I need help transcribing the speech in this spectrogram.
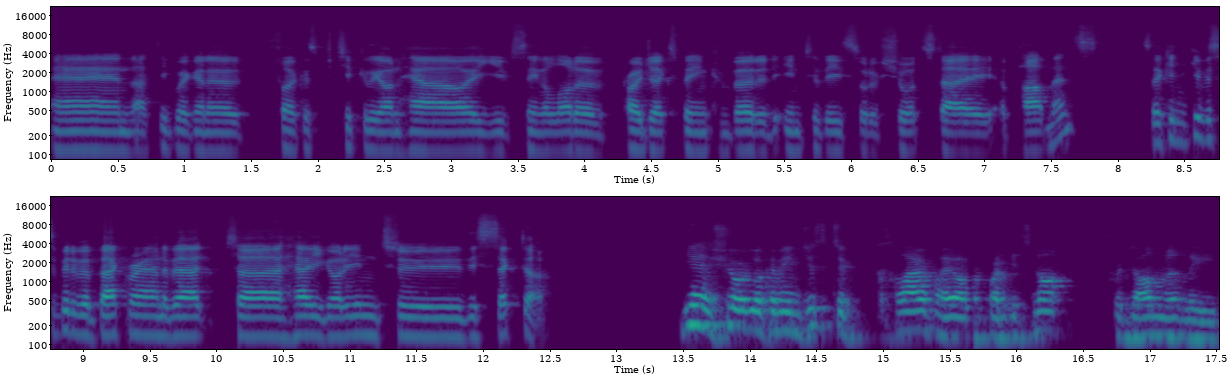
And I think we're going to focus particularly on how you've seen a lot of projects being converted into these sort of short stay apartments. So, can you give us a bit of a background about uh, how you got into this sector? Yeah, sure. Look, I mean, just to clarify upfront, it's not predominantly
